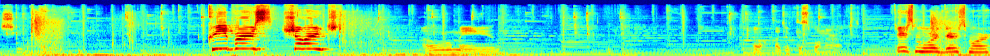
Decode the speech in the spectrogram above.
My shoe. Creepers! Charged! Oh man. Oh, I took the spawner out. There's more, there's more.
